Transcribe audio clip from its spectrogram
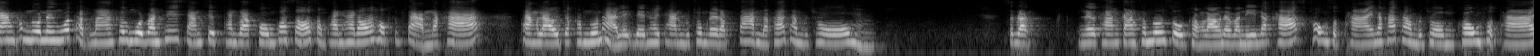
การคำนวณในงวดถัดมาคืองวดวันที่30ธันวาคม พศ2563นะคะ ทางเราจะคำนวณหาเลขเด่นให้ท่านผู้ชมได้รับทราบนะคะท่านผู้ชมสำหรับแนวทางการคำนวณสูตรของเราในวันนี้นะคะ โค้งสุดท้ายนะคะท่านผู้ชม โค้งสุดท้าย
